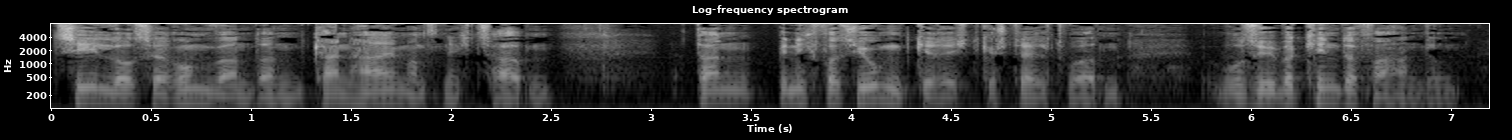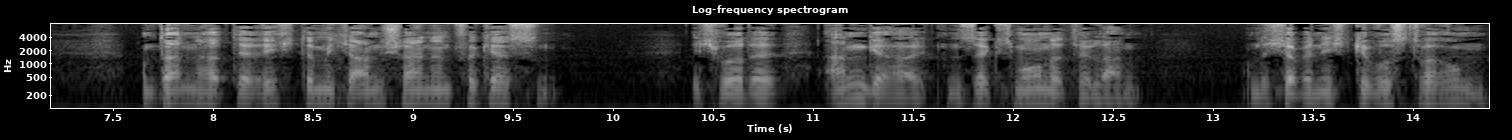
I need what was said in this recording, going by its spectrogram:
ziellos herumwandern, kein Heim und nichts haben. Dann bin ich vors Jugendgericht gestellt worden, wo sie über Kinder verhandeln. Und dann hat der Richter mich anscheinend vergessen. Ich wurde angehalten, sechs Monate lang, und ich habe nicht gewusst warum.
